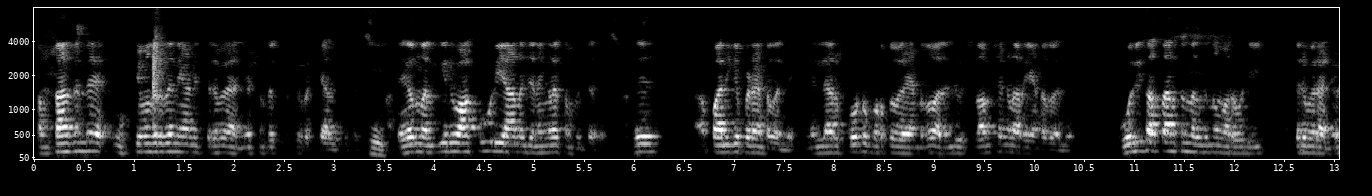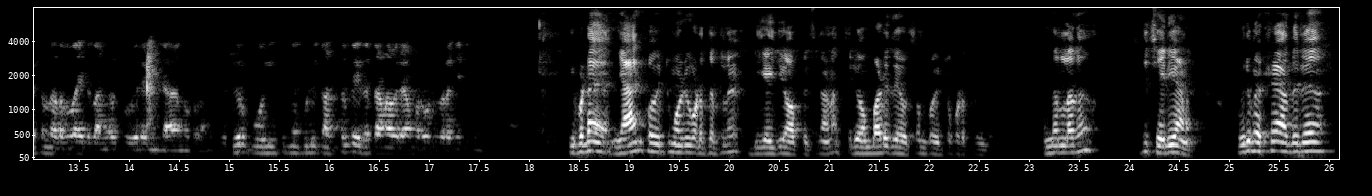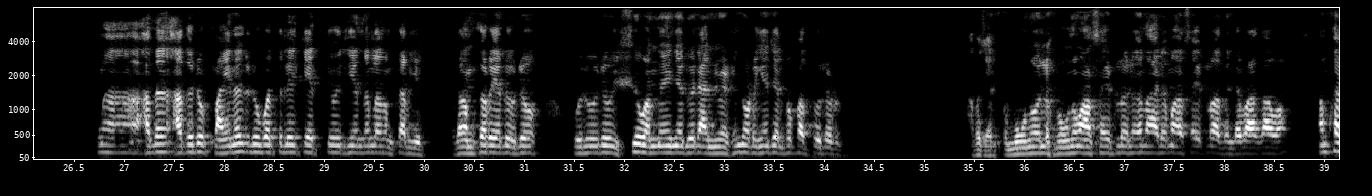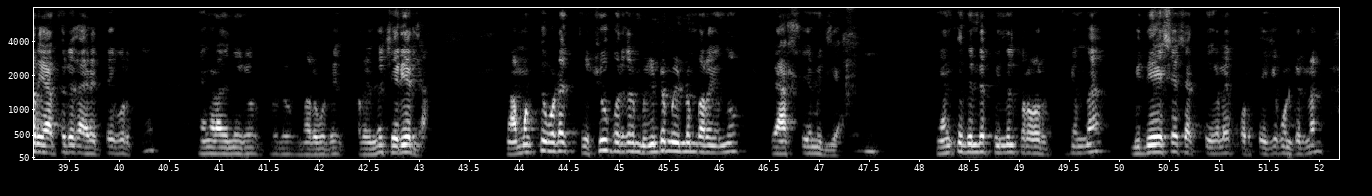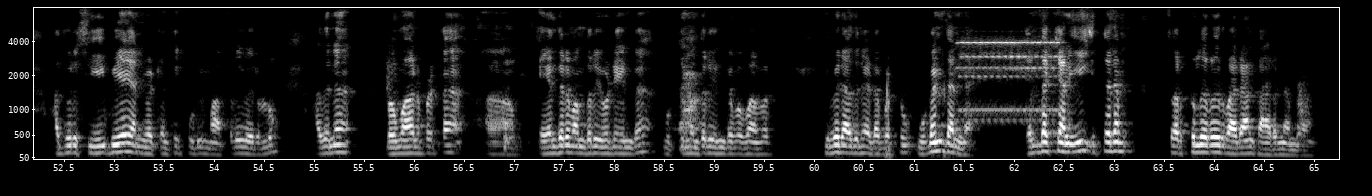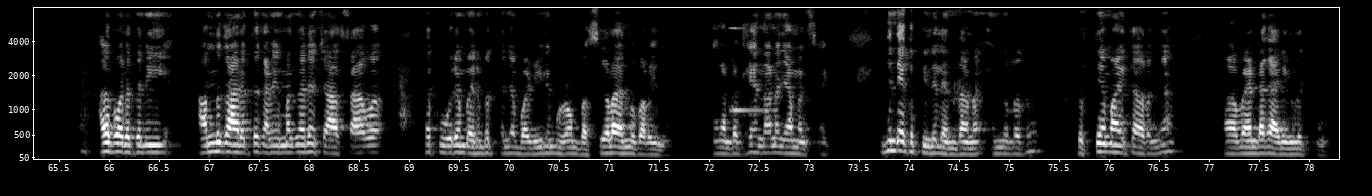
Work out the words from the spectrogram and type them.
സംസ്ഥാനത്തിന്റെ മുഖ്യമന്ത്രി തന്നെയാണ് ഇത്തരം അന്വേഷണത്തെ കുറിച്ച് പ്രഖ്യാപിച്ചത്. അദ്ദേഹം നൽകിയൊരു വാക്കുകൂടിയാണ് ജനങ്ങളെ സംബന്ധിച്ചത്. അത് പാലിക്കപ്പെടേണ്ടതല്ലേ? എല്ലാ റിപ്പോർട്ട് പുറത്തു വരേണ്ടതോ അതിന്റെ വിശദാംശങ്ങൾ അറിയേണ്ടതല്ലേ പോലീസ് ആസ്ഥാനത്ത് നൽകുന്ന മറുപടി ഇത്തരം ഒരു അന്വേഷണം നടന്നതായിട്ട് താങ്കൾക്ക് വിവരമില്ല എന്നുള്ളതാണ്. തൃശ്ശൂർ പോലീസിനെ കൂടി കൺസൾട്ട് ചെയ്തിട്ടാണ് അവർ ആ മറുപടി പറഞ്ഞിരിക്കുന്നത്. ഇവിടെ ഞാൻ പോയിട്ട് മൊഴി കൊടുത്തിട്ടുള്ള ഡി ഐ ജി ഓഫീസിലാണ് തിരുവമ്പാടി ദേവസ്വം പോയിട്ട് കൊടുത്തിട്ടുണ്ട്. എന്നുള്ളത് ഇത് ശരിയാണ്. ഒരു പക്ഷേ അതിൽ അത് അതൊരു ഫൈനൽ രൂപത്തിലേക്ക് എത്തിയോ ഇല്ല എന്നുള്ളത് നമുക്കറിയാം ഇവിടെ നമുക്കറിയാലോ ഒരു ഒരു ഒരു ഇഷ്യൂ വന്നു കഴിഞ്ഞാൽ ഒരു അന്വേഷണം തുടങ്ങിയാൽ ചിലപ്പോൾ പത്ത് കൊല്ലം എടുക്കും. അപ്പോൾ ചിലപ്പോൾ മൂന്ന് കൊല്ലം മൂന്ന് മാസമായിട്ടുള്ള അല്ലെങ്കിൽ നാല് മാസമായിട്ടുള്ള അതിന്റെ ഭാഗമാവാം. നമുക്കറിയാത്തൊരു കാര്യത്തെക്കുറിച്ച് ഞങ്ങൾ അതിനൊരു ഒരു മറുപടി പറയുന്നത് ശരിയല്ല. നമുക്കിവിടെ തൃശ്ശൂർ പുരത്തിൽ വീണ്ടും വീണ്ടും പറയുന്നു രാഷ്ട്രീയമില്ല. ഞങ്ങൾക്ക് ഇതിന്റെ പിന്നിൽ പ്രവർത്തിക്കുന്ന വിദേശ ശക്തികളെ പുറത്തേക്ക് കൊണ്ടുവരണം. അതൊരു സി ബി ഐ അന്വേഷണത്തിൽ കൂടി മാത്രമേ വരുള്ളൂ. അതിന് ബഹുമാനപ്പെട്ട കേന്ദ്രമന്ത്രി ഇവിടെയുണ്ട് മുഖ്യമന്ത്രിയുണ്ട് ബഹുമാനപ്പെട്ട ഇവരതിന് ഇടപെട്ടു. ഉടൻ തന്നെ എന്തൊക്കെയാണ് ഈ ഇത്തരം സർക്കുലറുകൾ വരാൻ കാരണം എന്താണ്? അതുപോലെ തന്നെ ഈ അന്ന് കാലത്ത് കണിമംഗലം ശാസ്താവ് പൂരം വരുമ്പോൾ തന്നെ വഴിയിൽ മുഴുവൻ ബസ്സുകളാണെന്ന് പറയുന്നു. ഞാൻ കണ്ടിട്ടില്ല എന്നാണ് ഞാൻ മനസ്സിലാക്കി ഇതിന്റെയൊക്കെ പിന്നിൽ എന്താണ് എന്നുള്ളത് കൃത്യമായിട്ട് അറിഞ്ഞ വേണ്ട കാര്യങ്ങൾ ചെയ്യണം.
